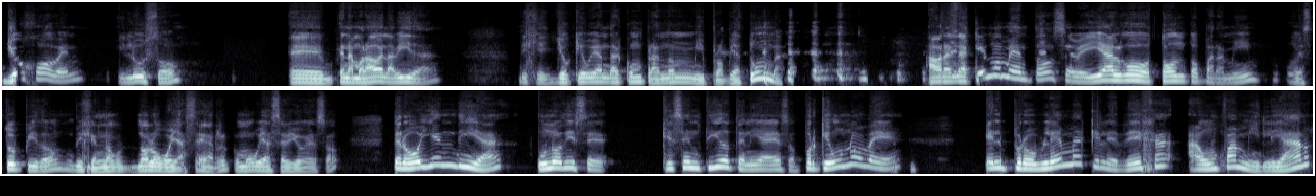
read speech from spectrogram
Yo joven, iluso, eh, enamorado de la vida, dije, yo qué voy a andar comprando mi propia tumba. Ahora, en aquel momento se veía algo tonto para mí, estúpido. Dije, no, no lo voy a hacer. ¿Cómo voy a hacer yo eso? Pero hoy en día uno dice, ¿qué sentido tenía eso? Porque uno ve el problema que le deja a un familiar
